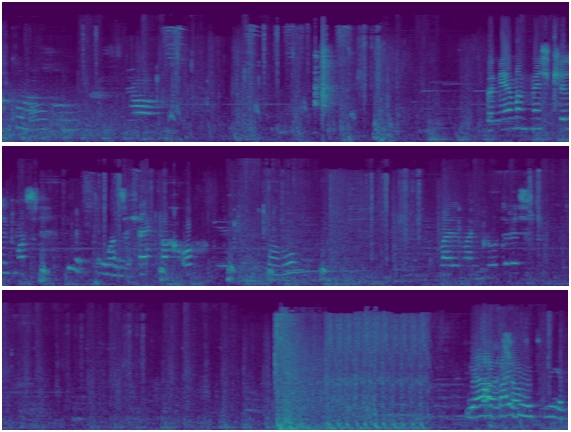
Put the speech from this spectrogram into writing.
Ich komme auch. noch. Ja. Wenn jemand mich killt, muss, muss ich einfach aufgehen, Warum? weil mein Bruder ist. Ja, Alter. beide ist mir.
